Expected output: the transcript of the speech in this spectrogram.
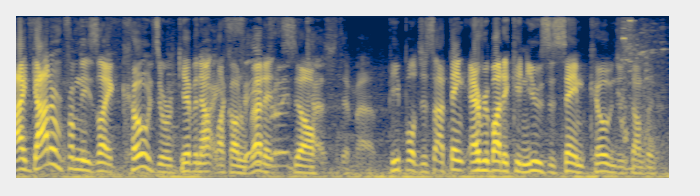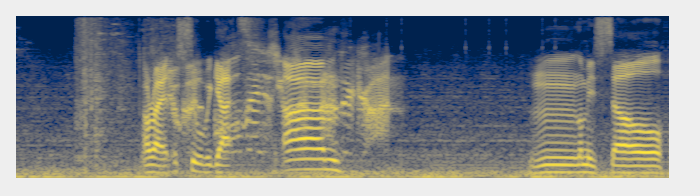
I got them from these, like, codes that were given out, like, on Reddit, so... People just... I think everybody can use the same codes or something. Alright, let's see what we got. Um... Mm, let me sell...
